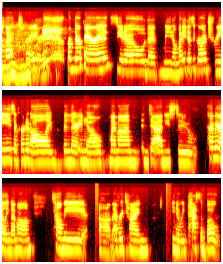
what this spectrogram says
much, mm-hmm, right? right? From their parents, you know, that, you know, money doesn't grow on trees. I've heard it all. I've been there, you know, my mom and dad used to, primarily my mom, tell me um, every time, you know, we'd pass a boat,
